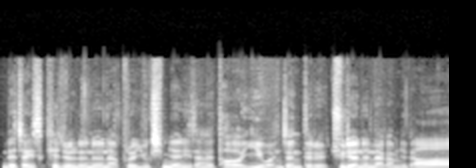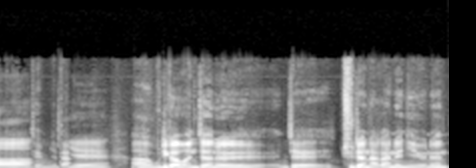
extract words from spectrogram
근데 저희 스케줄로는 앞으로 60년 이상을 더 이 원전들을 줄여는 나갑니다. 아, 됩니다. 예, 아, 우리가 원전을 이제 줄여 나가는 이유는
